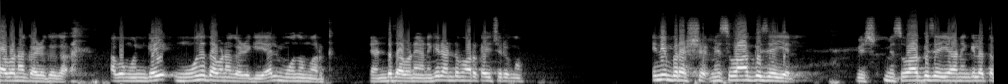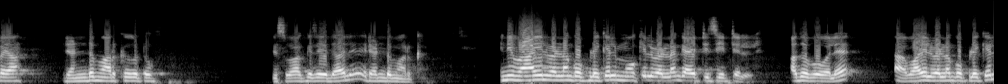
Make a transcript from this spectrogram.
തവണ കഴുകുക. അപ്പൊ മുൻകൈ മൂന്ന് തവണ കഴുകിയാൽ മൂന്ന് മാർക്ക്. രണ്ട് തവണയാണെങ്കിൽ രണ്ട് മാർക്കായി ചുരുങ്ങും. ഇനി ബ്രഷ് മിസ്വാക്ക് ചെയ്യൽ. മിസ്വാക്ക് ചെയ്യുകയാണെങ്കിൽ എത്രയാ? രണ്ട് മാർക്ക് കിട്ടും. മിസ്വാക്ക് ചെയ്താൽ രണ്ട് മാർക്ക് ഇനി വായിൽ വെള്ളം കൊപ്പിളിക്കൽ മൂക്കിൽ വെള്ളം കയറ്റി സീറ്റൽ. അതുപോലെ ആ വായിൽ വെള്ളം കൊപ്പിളിക്കൽ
